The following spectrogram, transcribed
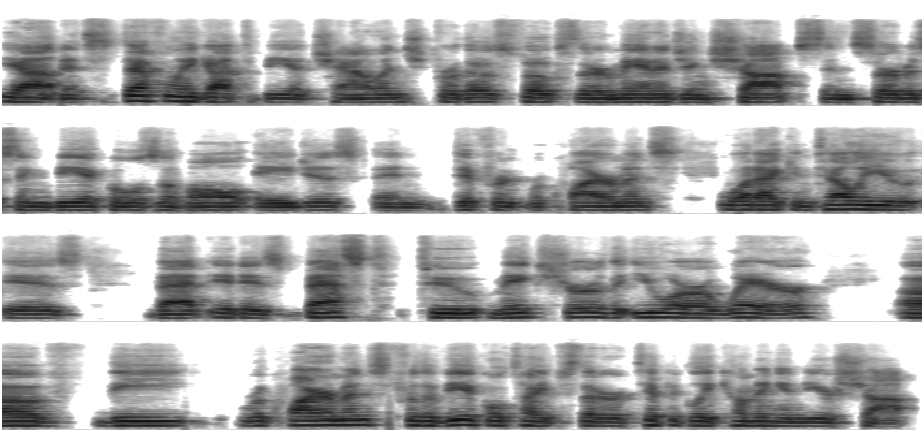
Yeah, it's definitely got to be a challenge for those folks that are managing shops and servicing vehicles of all ages and different requirements. What I can tell you is that it is best to make sure that you are aware of the requirements for the vehicle types that are typically coming into your shop.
